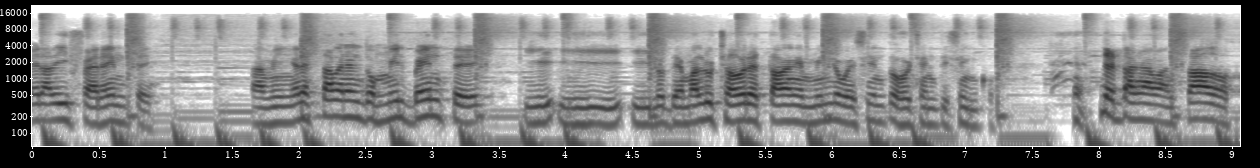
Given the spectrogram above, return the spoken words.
era diferente. Mean, él estaba en el 2020 y, y- y los demás luchadores estaban en 1985. de tan avanzado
